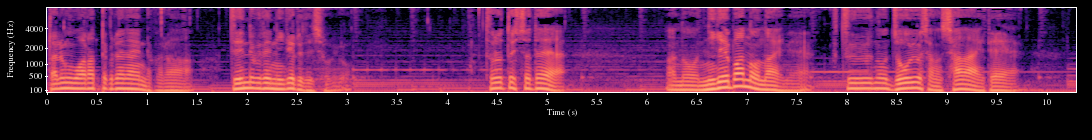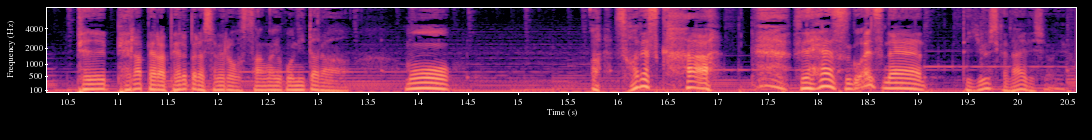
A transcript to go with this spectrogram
誰も笑ってくれないんだから全力で逃げるでしょうよ。それと一緒であの逃げ場のないね普通の乗用車の車内でペペラペラペラペラ喋るおっさんが横にいたらもう、あ、そうですか。えー、すごいですね。って言うしかないでしょうよ。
